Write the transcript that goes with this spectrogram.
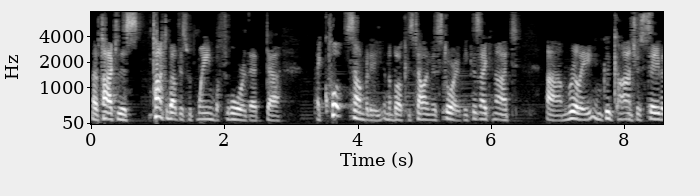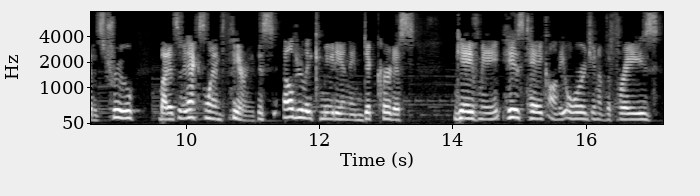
I've talked to this, talked about this with Wayne before. That uh, I quote somebody in the book who's telling this story because I cannot um, really, in good conscience, say that it's true. But it's an excellent theory. This elderly comedian named Dick Curtis gave me his take on the origin of the phrase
